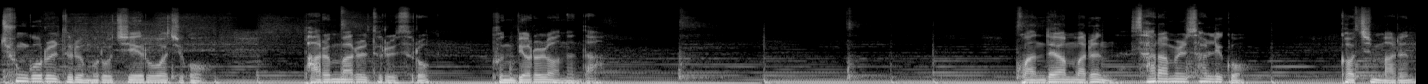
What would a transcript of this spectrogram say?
충고를 들음으로 지혜로워지고 바른 말을 들을수록 분별을 얻는다. 관대한 말은 사람을 살리고 거친 말은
